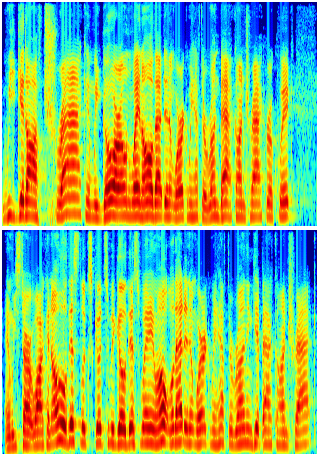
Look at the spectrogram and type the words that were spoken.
we get off track and we go our own way and oh that didn't work and we have to run back on track real quick and we start walking oh this looks good so we go this way oh well that didn't work and we have to run and get back on track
